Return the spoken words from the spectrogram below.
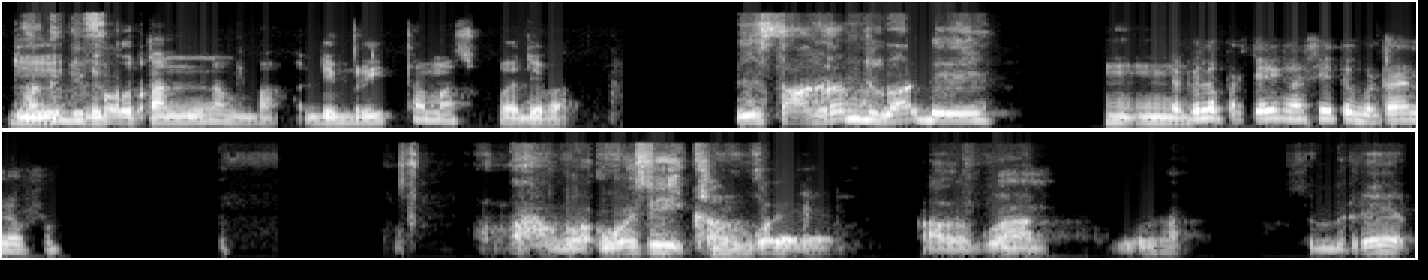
Di Ada di liputan 6, Pak. Di berita masuk aja, Pak. Di Instagram juga ada. Mm-mm. Tapi lo percaya nggak sih itu beneran UFO? Wah, gue gue sih kalau gue ya, kalau gue Hmm. gue sebenarnya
